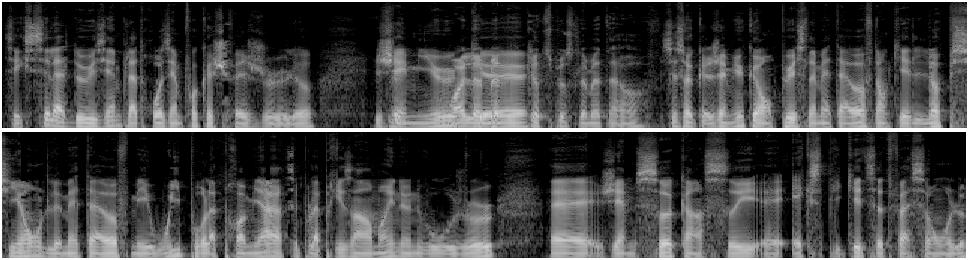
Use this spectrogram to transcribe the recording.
C'est que si c'est la deuxième et la troisième fois que je fais ce jeu-là, j'aime mieux Ouais, que... que tu puisses le mettre à off. C'est ça que j'aime mieux qu'on puisse le mettre à off. Donc, il y a l'option de le mettre à off. Mais oui, pour la première, pour la prise en main d'un nouveau jeu, euh, j'aime ça quand c'est euh, expliqué de cette façon-là.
